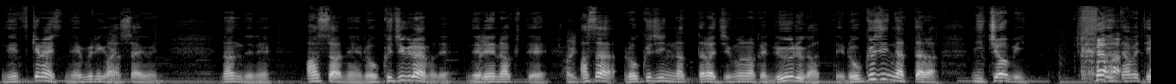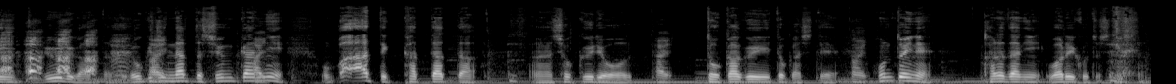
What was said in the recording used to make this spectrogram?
寝つけないです眠りが浅い上に、なんでね朝ね6時ぐらいまで寝れなくて、はい。朝6時になったら自分の中にルールがあって6時になったら日曜日食べていいってルールがあったんで6時になった瞬間に、もうバーって買ってあったあの食料をはい。ドカ食いとかしてはい。本当にね体に悪いことしてました、はい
